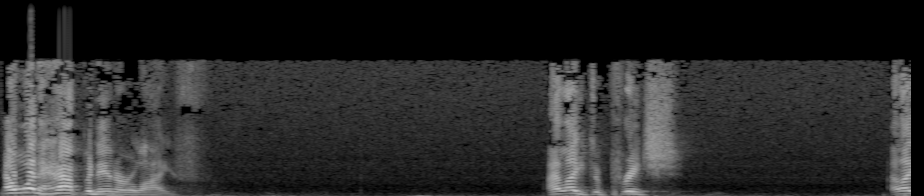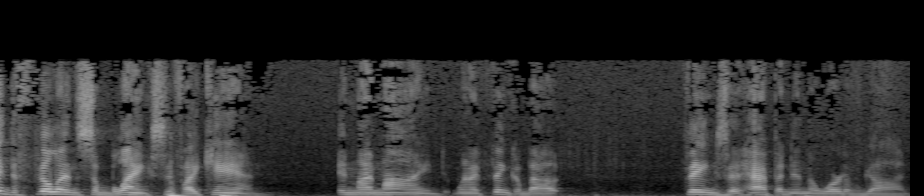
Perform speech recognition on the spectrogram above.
Now, what happened in her life? I like to preach I like to fill in some blanks if I can in my mind when I think about things that happen in the Word of God.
